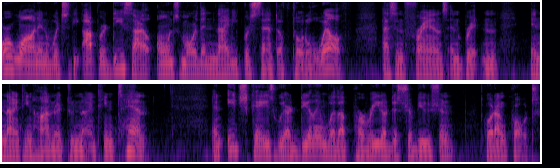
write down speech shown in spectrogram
or one in which the upper decile owns more than 90% of total wealth, as in France and Britain in 1900 to 1910. In each case, we are dealing with a Pareto distribution, quote unquote,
